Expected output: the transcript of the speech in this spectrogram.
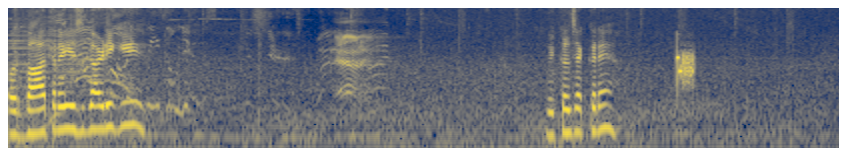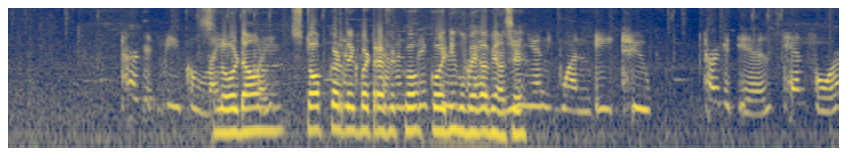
और बात रही इस गाड़ी की। व्हीकल चेक करें। Target डाउन stop कर दो एक बार ट्रैफ़िक को कोई नहीं घूमेगा यहाँ से Union 182. Target is 104.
